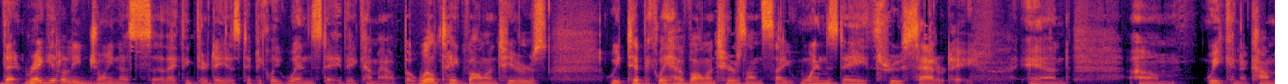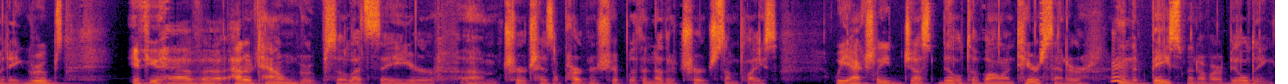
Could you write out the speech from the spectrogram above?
that regularly join us, uh, I think their day is typically Wednesday. They come out, but we'll take volunteers. We typically have volunteers on site Wednesday through Saturday, and um, we can accommodate groups. If you have uh, out of town groups, so let's say your um, church has a partnership with another church someplace, we actually just built a volunteer center in the basement of our building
